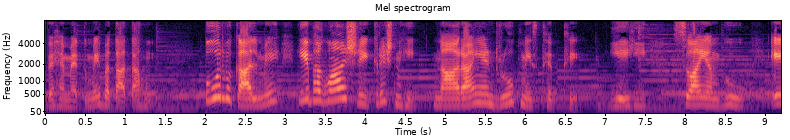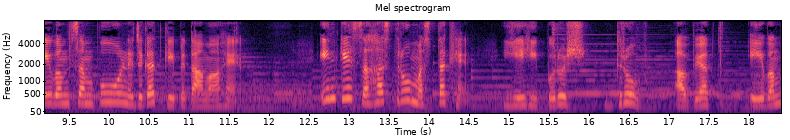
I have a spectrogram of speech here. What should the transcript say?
वह मैं तुम्हें बताता हूँ। पूर्व काल में ये भगवान श्री कृष्ण ही नारायण रूप में स्थित थे। ये ही स्वयंभू एवं संपूर्ण जगत के पितामह हैं। इनके सहस्त्रों मस्तक हैं। ये ही पुरुष, ध्रुव, अव्यक्त एवं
